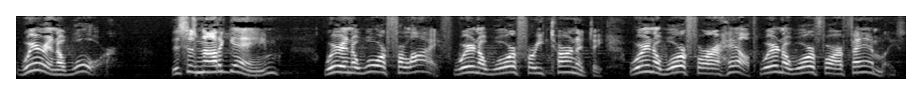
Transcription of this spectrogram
We're in a war. This is not a game. We're in a war for life. We're in a war for eternity. We're in a war for our health. We're in a war for our families.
